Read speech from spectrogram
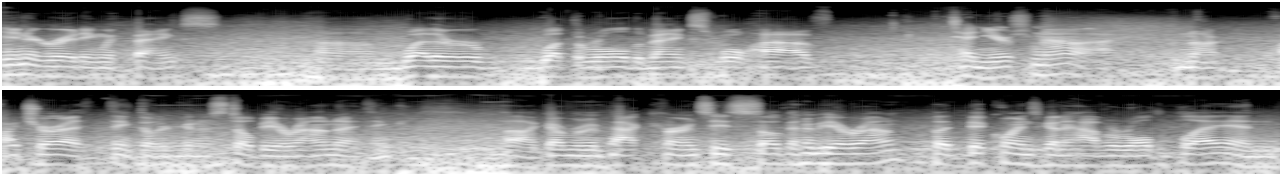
integrating with banks. Um, whether what the role the banks will have 10 years from now, I'm not quite sure. I think they're going to still be around. I think uh, government-backed currency is still going to be around, but Bitcoin's going to have a role to play, and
